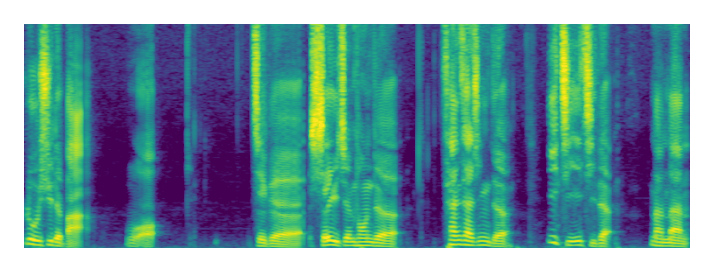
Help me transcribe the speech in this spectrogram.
陆续的把我这个谁与争锋的参赛心得一集一集的慢慢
